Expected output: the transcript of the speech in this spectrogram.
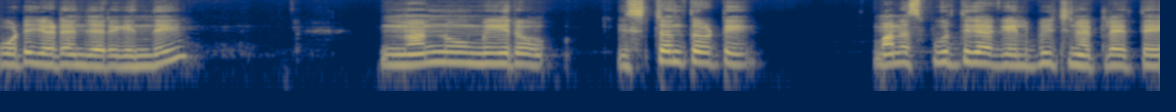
పోటీ చేయడం జరిగింది. నన్ను మీరు ఇష్టంతో మనస్ఫూర్తిగా గెలిపించినట్లయితే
